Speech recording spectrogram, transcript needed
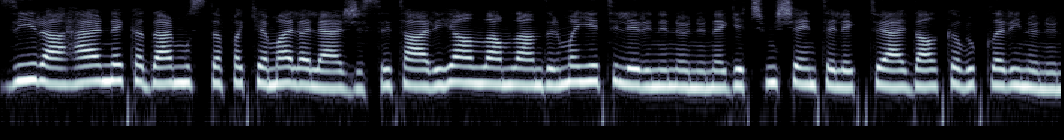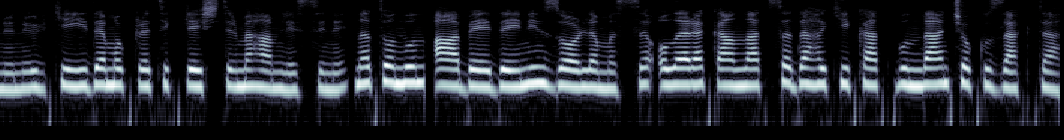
Zira her ne kadar Mustafa Kemal alerjisi tarihi anlamlandırma yetilerinin önüne geçmiş entelektüel dalkavuklar İnönü'nün ülkeyi demokratikleştirme hamlesini, NATO'nun, ABD'nin zorlaması olarak anlatsa da hakikat bundan çok uzakta.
